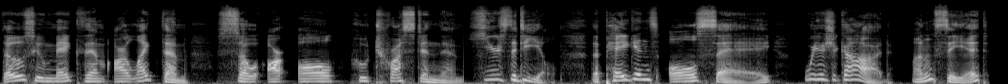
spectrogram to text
Those who make them are like them. So are all who trust in them. Here's the deal the pagans all say, Where's your God? I don't see it.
